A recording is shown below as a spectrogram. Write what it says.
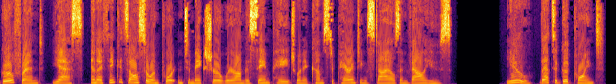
Girlfriend, yes, and I think it's also important to make sure we're on the same page when it comes to parenting styles and values. You, that's a good point.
